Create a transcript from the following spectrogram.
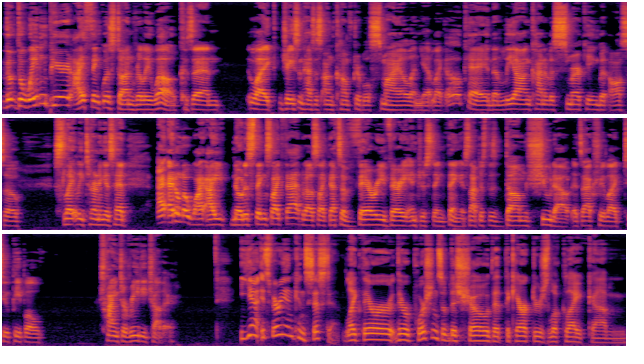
the the waiting period I think was done really well because then like Jason has this uncomfortable smile and yet like okay and then Leon kind of is smirking but also slightly turning his head I, I don't know why I noticed things like that, but I was like, that's a very, very interesting thing. It's not just this dumb shootout. It's actually like two people trying to read each other. Yeah, it's very inconsistent. Like there are there are portions of this show that the characters look like um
